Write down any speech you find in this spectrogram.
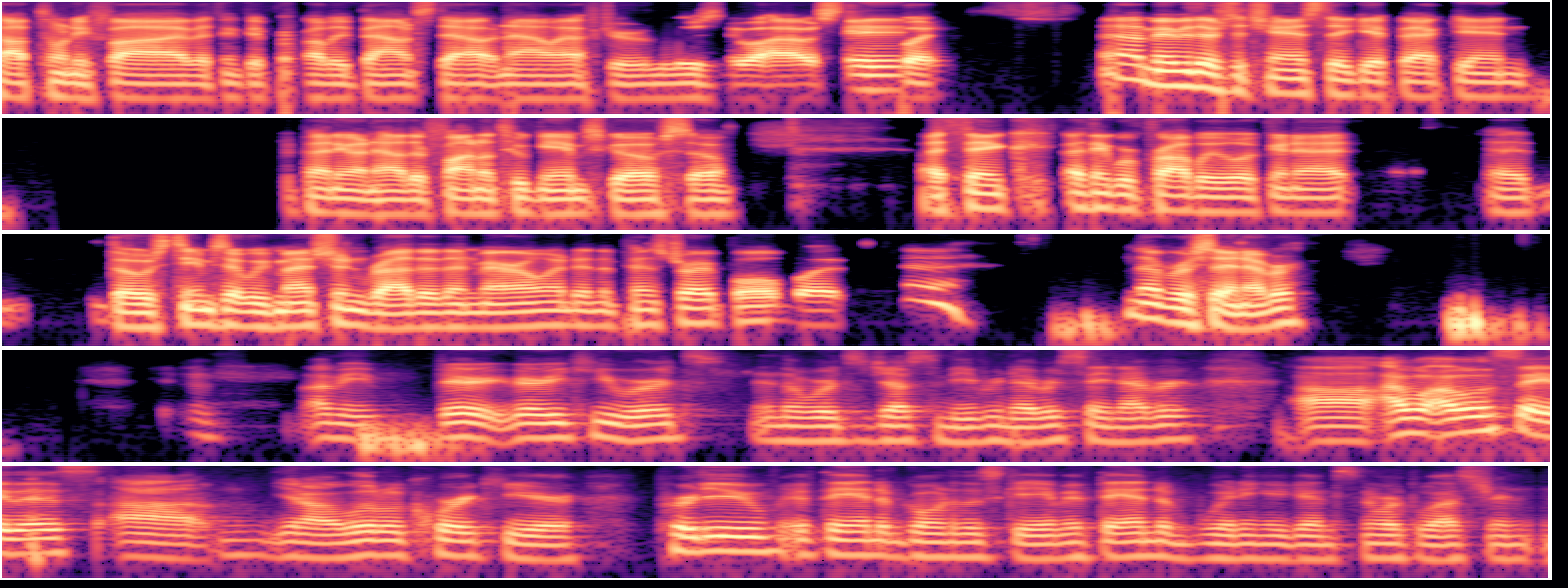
top 25. I think they probably bounced out now after losing to Ohio State, but uh, maybe there's a chance they get back in, depending on how their final two games go. So I think I think we're probably looking at at those teams that we've mentioned rather than Maryland in the Pinstripe Bowl, but eh, never say never. I mean, very, very key words in the words of Justin Bieber. Never say never. Uh, I, w- I will say this, uh, you know, a little quirk here. Purdue, if they end up going to this game, if they end up winning against Northwestern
